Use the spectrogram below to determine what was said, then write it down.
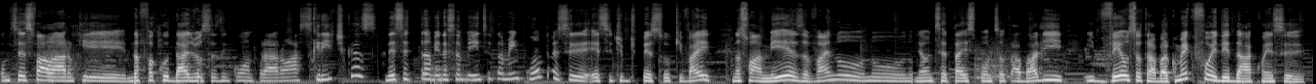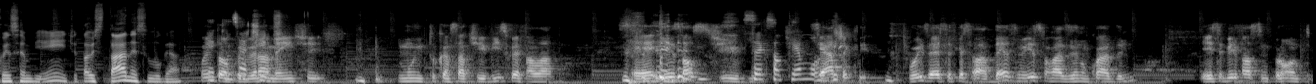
como vocês falaram que na faculdade vocês encontraram as críticas, nesse também nesse ambiente você também encontra esse, esse tipo de pessoa que vai na sua mesa, vai no, no, no- onde você está expondo seu trabalho e, e vê o seu trabalho. Como é que foi lidar com esse, com esse ambiente e tal, estar nesse lugar? É então, cansativo. primeiramente, muito cansativo, isso que eu ia falar. É exaustivo. Você só quer Você morrer. acha que. Pois é, você fica, sei lá, 10 meses fazendo um quadrinho. E aí você vira e fala assim: pronto,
